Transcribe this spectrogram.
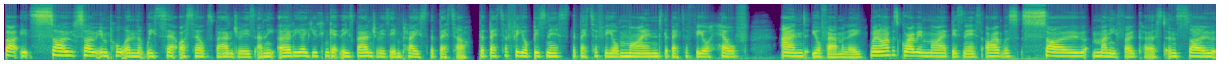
But it's so, so important that we set ourselves boundaries. And the earlier you can get these boundaries in place, the better. The better for your business, the better for your mind, the better for your health, and your family. When I was growing my business, I was so money focused and so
